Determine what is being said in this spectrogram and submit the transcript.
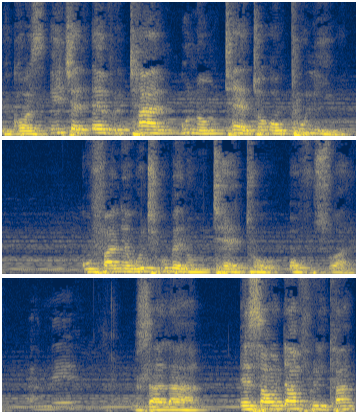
because each and every time kunomthetho ophuliwe kufanele ukuthi kube nomthetho ovuswayo. Amen. uhlala eSouth Africa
